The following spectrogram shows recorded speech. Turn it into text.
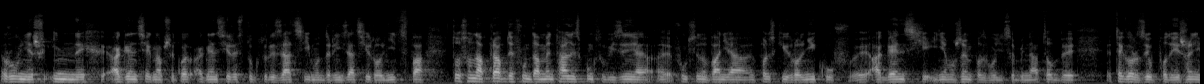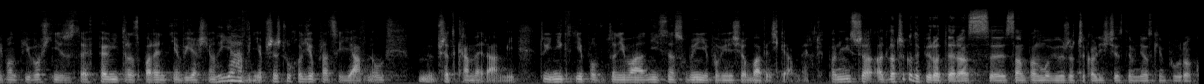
również w innych agencjach, na przykład Agencji Restrukturyzacji i Modernizacji Rolnictwa. To są naprawdę fundamentalne z punktu widzenia e, funkcjonowania polskich rolników e, agencje i nie możemy pozwolić sobie na to, by tego rodzaju podejrzenia wątpliwości nie zostały w pełni transparentnie wyjaśnione jawnie. Przecież tu chodzi o pracę jawną przed kamerami. Tu nikt nie, nie ma nic na sumieniu, nie powinien się obawiać kamer. Panie ministrze, a dlaczego dopiero teraz? Sam pan mówił, że czekaliście z tym wnioskiem pół roku.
